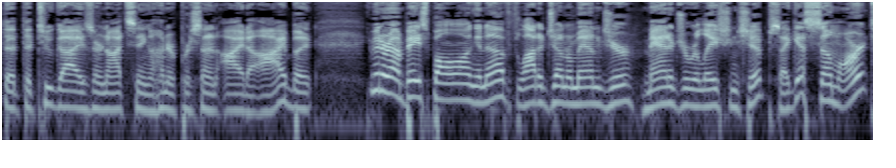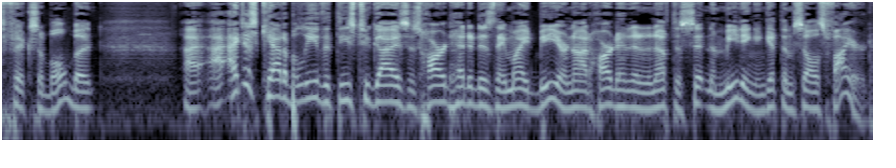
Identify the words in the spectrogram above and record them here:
that the two guys are not seeing 100 percent eye to eye, but. You've been around baseball long enough, a lot of general manager, manager relationships. I guess some aren't fixable, but I- I, just gotta believe that these two guys, as hard headed as they might be, are not hard headed enough to sit in a meeting and get themselves fired.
